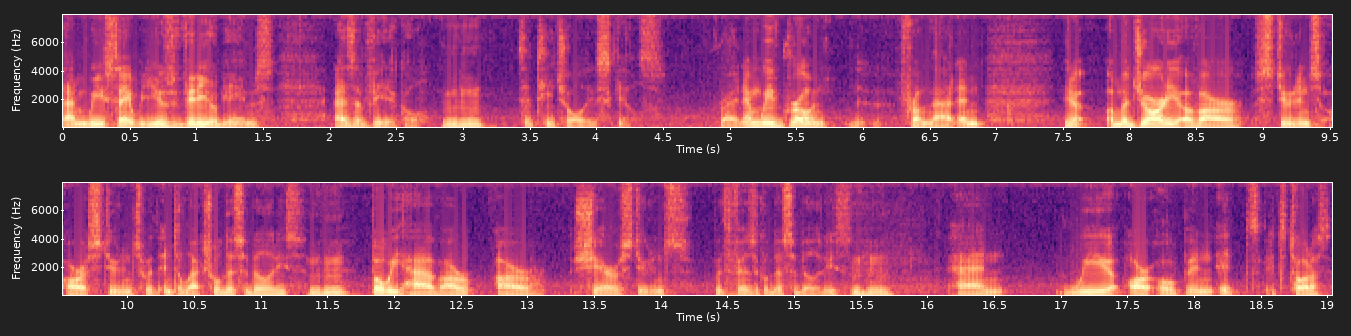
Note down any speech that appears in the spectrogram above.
and we say we use video games as a vehicle Mm-hmm. to teach all these skills, right? And we've grown from that. And you know, a majority of our students are students with intellectual disabilities, Mm-hmm. but we have our our share of students with physical disabilities, Mm-hmm. and we are open. It's it's taught us.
